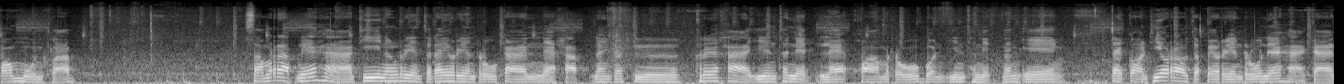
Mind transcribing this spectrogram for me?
ข้อมูลครับสำหรับเนื้อหาที่นักเรียนจะได้เรียนรู้กันนะครับ นั่นก็คือเครือข่ายอินเทอร์เน็ต และความรู้บนอินเทอร์เน็ตนั่นเอง แต่ก่อนที่เราจะไปเรียนรู้เนื้อหากัน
